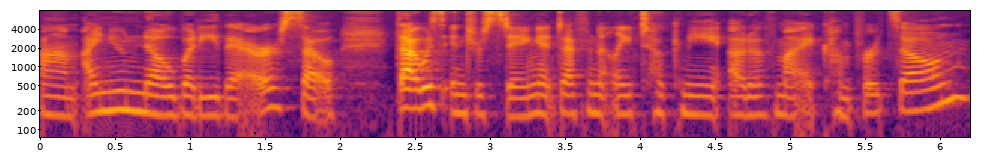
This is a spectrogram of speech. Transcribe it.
Um, I knew nobody there, so that was interesting. It definitely took me out of my comfort zone.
